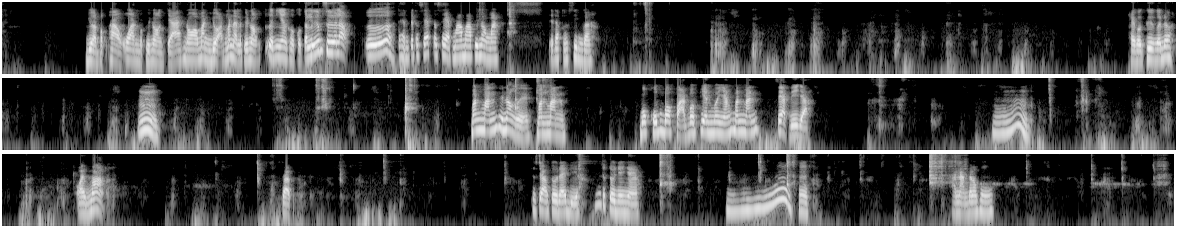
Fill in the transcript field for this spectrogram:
หยอดบักเผาวอ้วนบักพี่น้องจ้านอมันหยอดมันอะไรพี่น้องเออนี่ยังเขาก็ลืมซื้อแล้วเออแต่มันเป็นตะแซบตะแซบมามาพี่น้องมา เดี๋ยวเราก็ซิมกันให้ก็กลืนกันเด้ออืมมันมันพี่น้องเอ้ยมันมันบกขมบกฝาดบกเฟียนบกยังมันมัน แซ่บดีจ้ะ อืมอร่อยมากแบบจะจะเอาตัวใดดีอะจะตัวใหญ่ๆอืมอืมหาน้ำไปมาพุง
